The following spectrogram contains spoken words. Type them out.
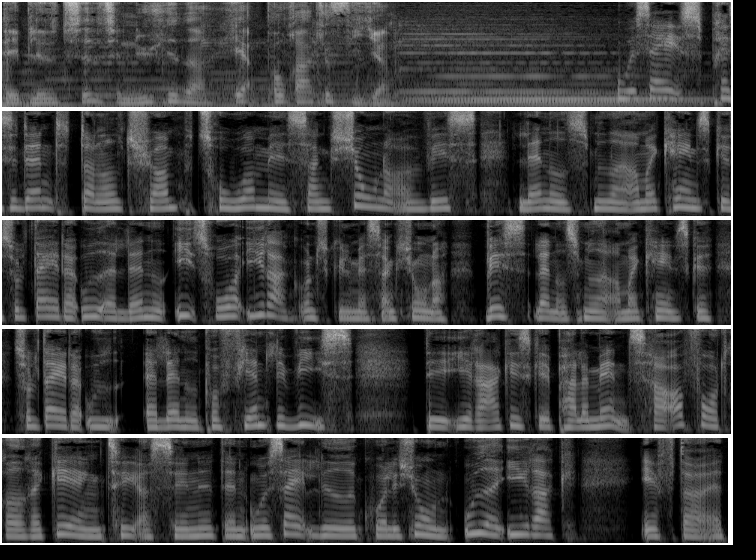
Det er blevet tid til nyheder her på Radio 4. USA's præsident Donald Trump truer med sanktioner, hvis landet smider amerikanske soldater ud af landet. I truer Irak, undskyld, med sanktioner, hvis landet smider amerikanske soldater ud af landet på fjendtlig vis. Det irakiske parlament har opfordret regeringen til at sende den USA-ledede koalition ud af Irak efter at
